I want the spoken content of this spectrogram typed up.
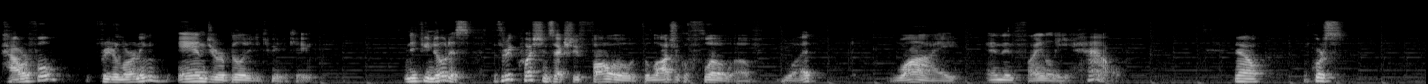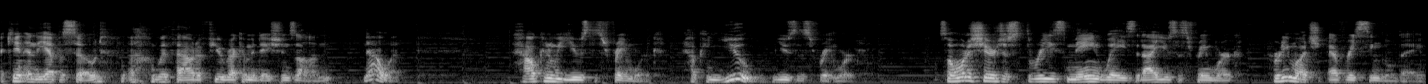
powerful for your learning and your ability to communicate. And if you notice, the three questions actually follow the logical flow of what, why, and then finally how. Now, of course, I can't end the episode without a few recommendations on now what? How can we use this framework? How can you use this framework? So, I want to share just three main ways that I use this framework pretty much every single day.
